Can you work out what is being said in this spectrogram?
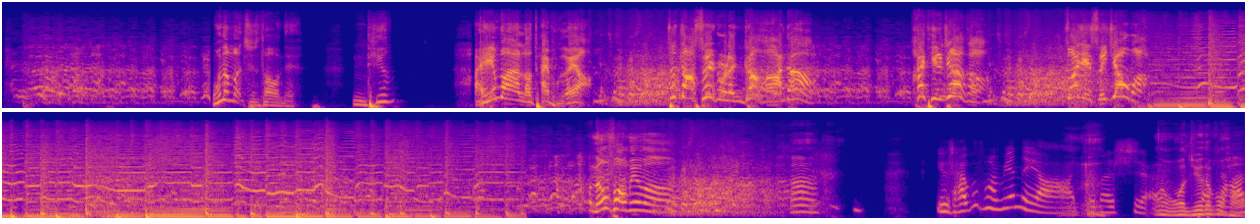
我怎么知道呢？你听，哎呀妈呀，老太婆呀，这大岁数了，你干啥呢？还听这个？抓紧睡觉吧。能方便吗？啊，有啥不方便的呀？真的是，嗯，我觉得不好。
